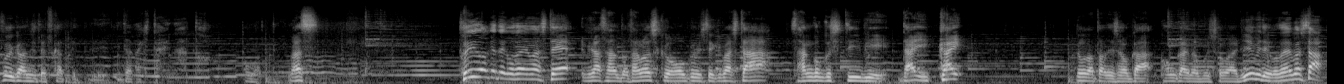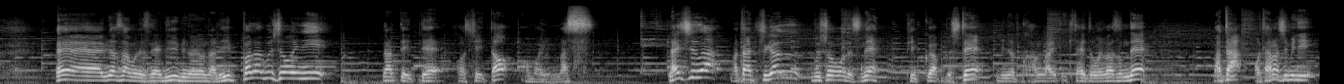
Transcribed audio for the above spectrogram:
そういう感じで使っていっていただきたいなと思っています。というわけでございまして皆さんと楽しくお送りしてきました「三国志 TV」第1回。どうだったでしょうか？今回の武将は劉備でございました、えー、皆さんもですね劉備のような立派な武将になっていってほしいと思います。来週はまた違う武将をですねピックアップしてみんなと考えていきたいと思いますんでまたお楽しみに。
